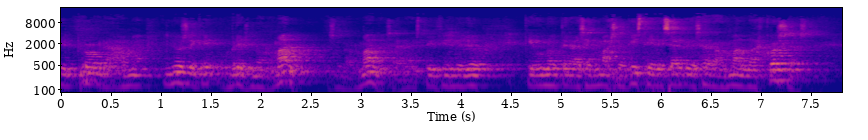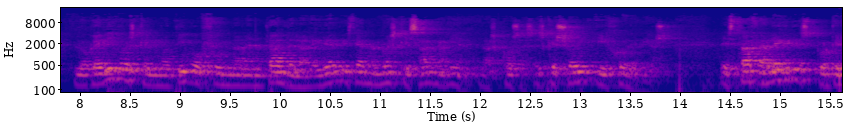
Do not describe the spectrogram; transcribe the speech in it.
el programa, y no sé qué. Hombre, es normal, es normal. O sea, no estoy diciendo yo que uno tenga ser masoquista y desear que hagan mal las cosas. Lo que digo es que el motivo fundamental de la alegría cristiana no es que salgan bien las cosas, es que soy hijo de Dios. Estad alegres porque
